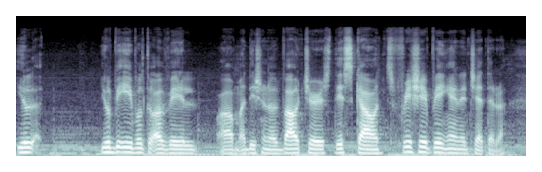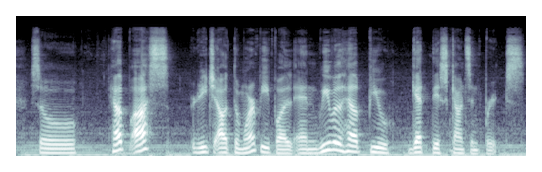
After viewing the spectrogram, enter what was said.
you'll you'll be able to avail um, additional vouchers, discounts, free shipping, and etc. So, help us reach out to more people, and we will help you get discounts and perks.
